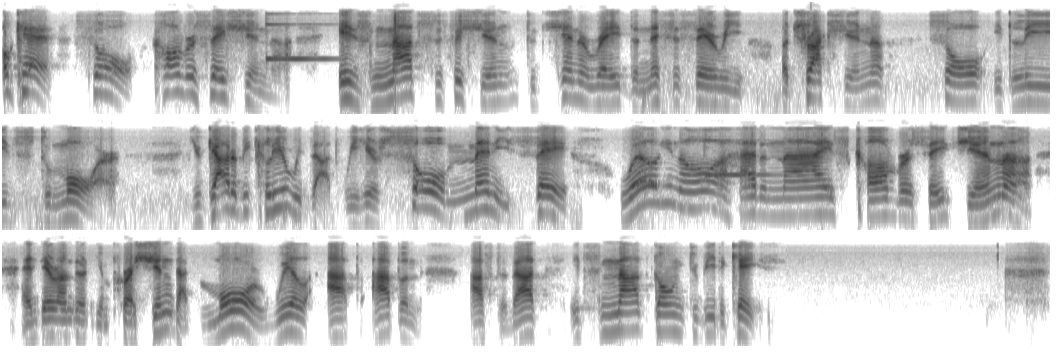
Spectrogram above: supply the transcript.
Okay, so conversation is not sufficient to generate the necessary attraction, so it leads to more. You got to be clear with that. We hear so many say, well, you know, I had a nice conversation, and they're under the impression that more will ap- happen after that. It's not going to be the case.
